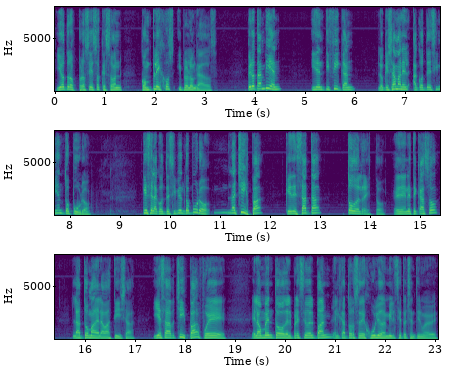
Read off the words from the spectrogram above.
y otros procesos que son complejos y prolongados. Pero también identifican lo que llaman el acontecimiento puro. ¿Qué es el acontecimiento puro? La chispa que desata todo el resto. En este caso, la toma de la Bastilla. Y esa chispa fue el aumento del precio del pan el 14 de julio de 1789.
